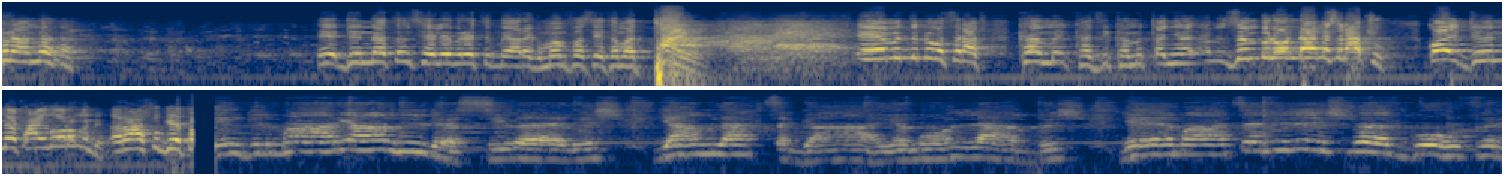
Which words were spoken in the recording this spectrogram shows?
ምናምን ድህነትን ሴሌብሬት የሚያደርግ መንፈስ የተመታ ነው። ይሄ ምንድን ነው መሰላችሁ? ከዚህ ከምቀኝነት ዝም ብሎ እንዳይመስላችሁ። ቆይ ድህነት አይኖርም እንዴ? ራሱ ጌታ ድንግል ማርያም ደስ ይበልሽ፣ የአምላክ ጸጋ የሞላብሽ የማፀንሽ በጎ ፍሬ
